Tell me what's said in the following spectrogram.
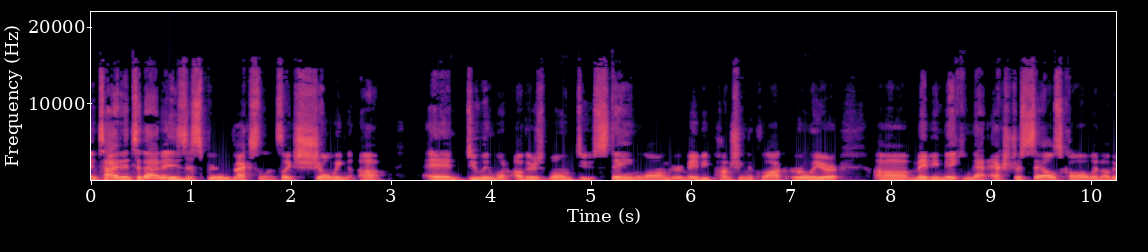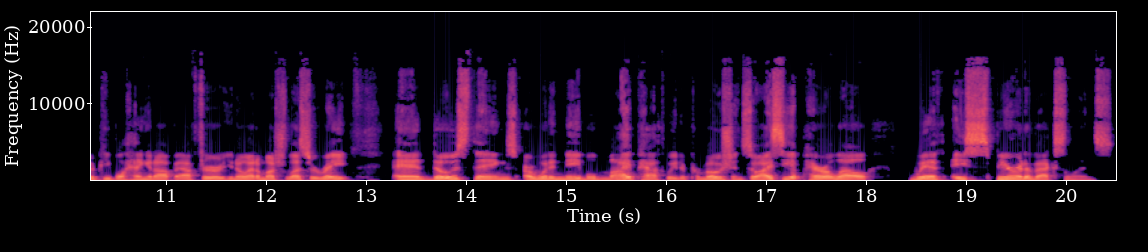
And tied into that is a spirit of excellence, like showing up and doing what others won't do, staying longer, maybe punching the clock earlier, um, maybe making that extra sales call when other people hang it up after, you know, at a much lesser rate. And those things are what enabled my pathway to promotion. So I see a parallel with a spirit of excellence.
